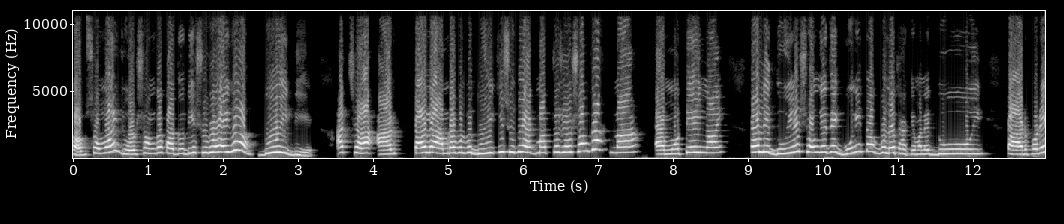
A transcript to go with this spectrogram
সব সময় জোড় সংখ্যা কত দিয়ে শুরু হয় গো? দুই দিয়ে। আচ্ছা আর তাহলে আমরা বলব দুই কি শুধু একমাত্র জোড় সংখ্যা? না এ মোটেই নয়। তাহলে দুইয়ের সঙ্গে যে গুণিতকগুলো থাকে মানে দুই, তারপরে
